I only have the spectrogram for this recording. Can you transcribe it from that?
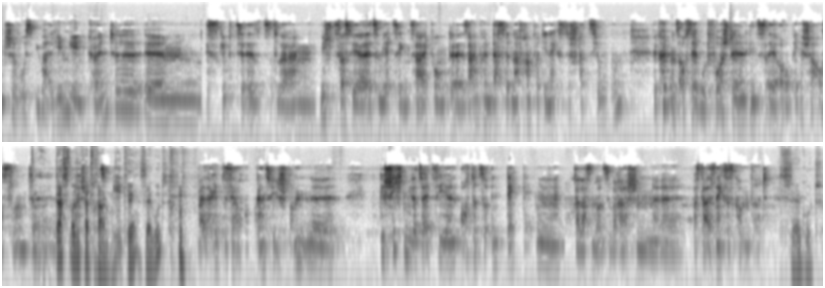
Wünsche, wo es überall hingehen könnte. Ähm, es gibt äh, sozusagen nichts, was wir zum jetzigen Zeitpunkt äh, sagen können, das wird nach Frankfurt die nächste Station. Wir könnten uns auch sehr gut vorstellen, ins äh, europäische Ausland. Äh, das wollte ich gerade fragen. Okay, sehr gut. Weil da gibt es ja auch ganz viele spannende Geschichten wieder zu erzählen, Orte zu entdecken. Da lassen wir uns überraschen, äh, was da als nächstes kommen wird. Sehr gut.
